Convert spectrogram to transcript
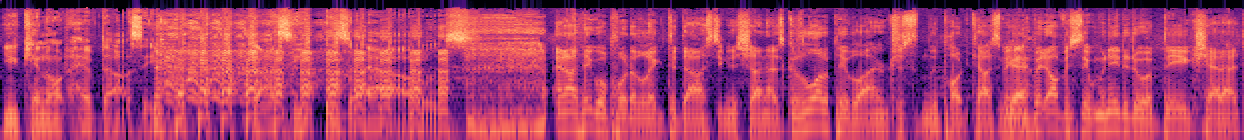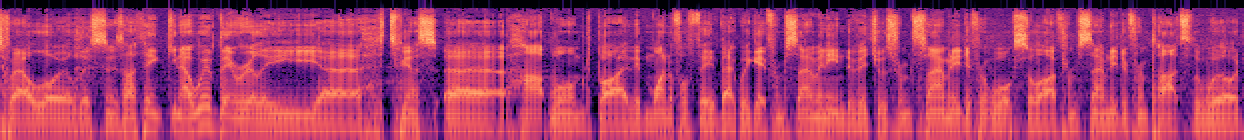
you cannot have Darcy. Darcy is ours. And I think we'll put a link to Darcy in the show notes because a lot of people are interested in the podcast. Meeting. Yeah. But obviously, we need to do a big shout out to our loyal listeners. I think, you know, we've been really, uh, to be honest, uh, heartwarmed by the wonderful feedback we get from so many individuals from so many different walks of life, from so many different parts of the world.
